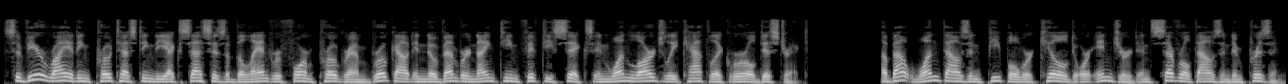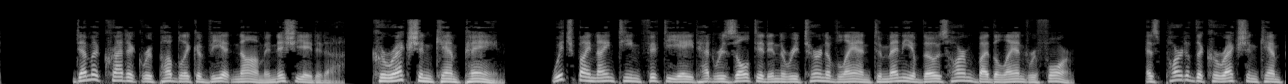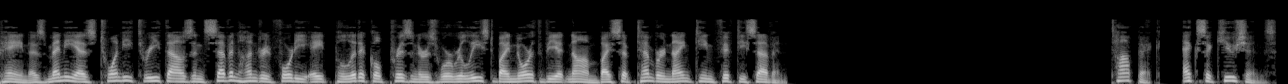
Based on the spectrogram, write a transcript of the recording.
Severe rioting protesting the excesses of the land reform program broke out in November 1956 in one largely Catholic rural district. About 1,000 people were killed or injured and several thousand imprisoned. Democratic Republic of Vietnam initiated a «correction campaign» which by 1958 had resulted in the return of land to many of those harmed by the land reform. As part of the correction campaign as many as 23,748 political prisoners were released by North Vietnam by September 1957. Executions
